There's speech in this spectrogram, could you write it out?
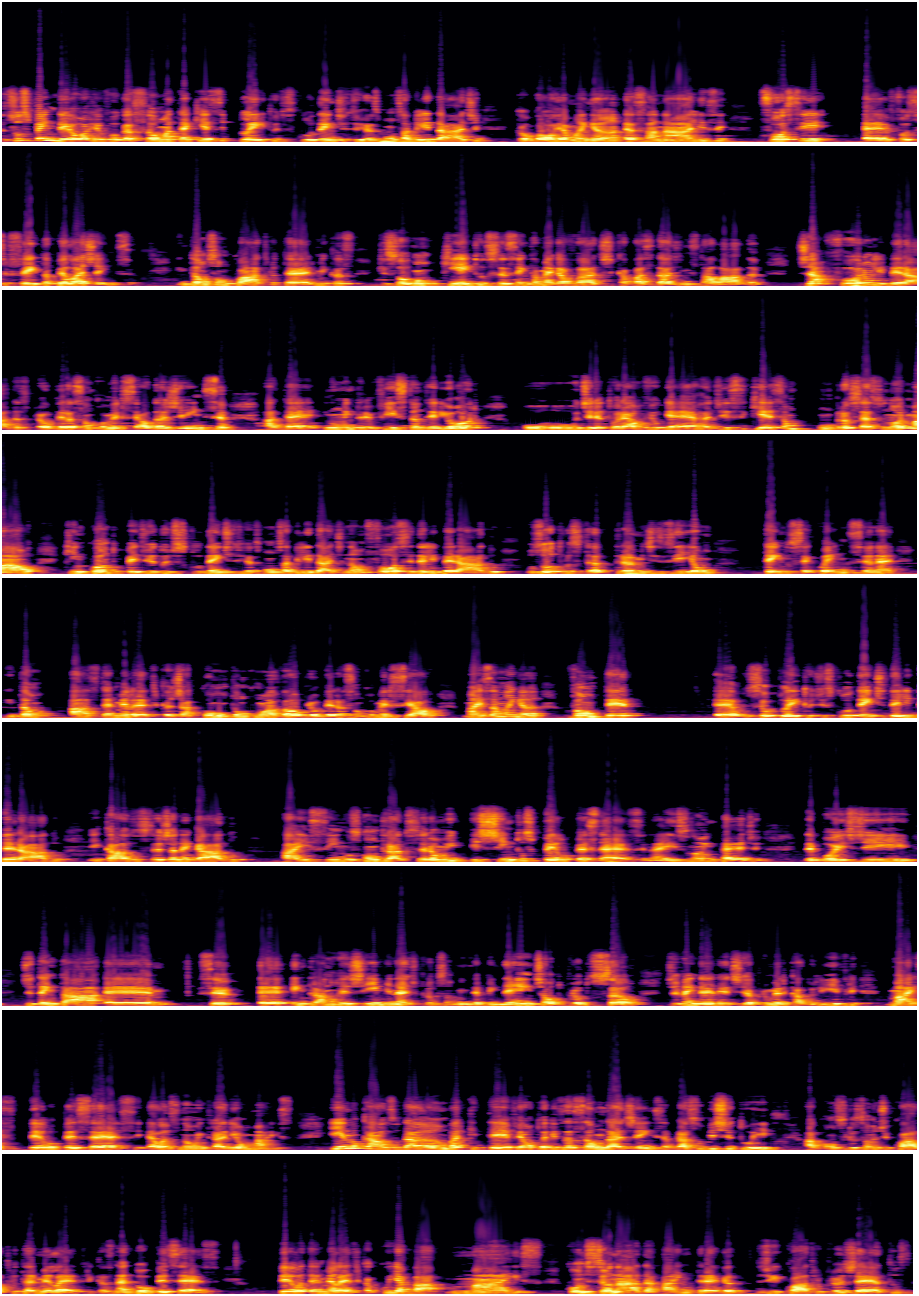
suspendeu a revogação até que esse pleito de excludente de responsabilidade, que ocorre amanhã, essa análise, fosse, é, fosse feita pela agência. Então, são quatro térmicas que somam 560 megawatts de capacidade instalada, já foram liberadas para a operação comercial da agência. Até em uma entrevista anterior, o diretor Elvio Guerra disse que esse é um, um, processo normal, que enquanto o pedido de excludente de responsabilidade não fosse deliberado, os outros trâmites iam tendo sequência, né? Então, as termoelétricas já contam com aval para operação comercial, mas amanhã vão ter é, o seu pleito de excludente deliberado e caso seja negado, aí sim os contratos serão extintos pelo PCS, né? Isso não impede, depois de, de tentar é, ser, é, entrar no regime né, de produção independente, autoprodução, de vender energia para o mercado livre, mas pelo PCS elas não entrariam mais. E no caso da Âmbar, que teve autorização da agência para substituir a construção de quatro termoelétricas né, do PCS pela termoelétrica Cuiabá, mais condicionada à entrega de quatro projetos.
